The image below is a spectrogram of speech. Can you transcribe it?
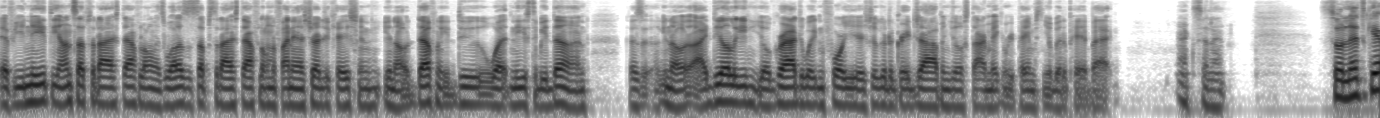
If you need the unsubsidized Stafford loan as well as the subsidized Stafford loan to finance your education, you know, definitely do what needs to be done. Because, you know, ideally you'll graduate in four years, you'll get a great job, and you'll start making repayments and you'll be able to pay it back. Excellent. So let's get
